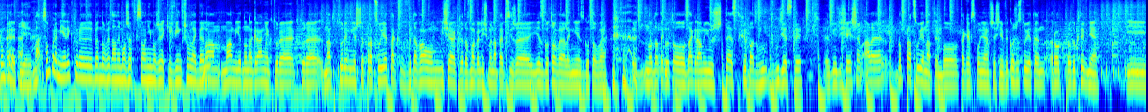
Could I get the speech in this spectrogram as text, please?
konkretnie? Ma, są premiery, które będą wydane może w Xoni, może w jakimś większym labelu? Mam, mam jedno nagranie, które, które, nad którym jeszcze pracuję. Tak wydawało mi się, jak rozmawialiśmy na Pepsi, że jest gotowe, ale nie jest gotowe. No dlatego to zagram już test chyba dwu- 20 w dniu dzisiejszym, ale no, pracuję nad tym, bo tak jak wspomniałem wcześniej, wykorzystuję ten rok produktywnie i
